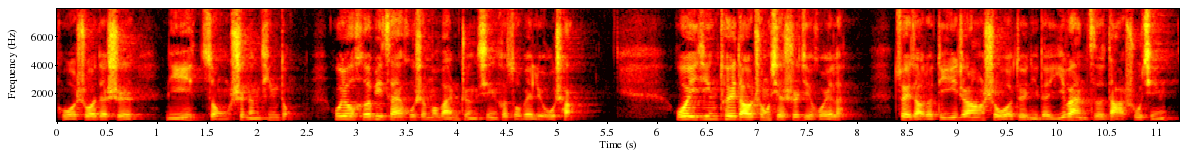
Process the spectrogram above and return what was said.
我说的是，你总是能听懂。我又何必在乎什么完整性和所谓流畅？我已经推倒重写十几回了。最早的第一章是我对你的一万字大抒情，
